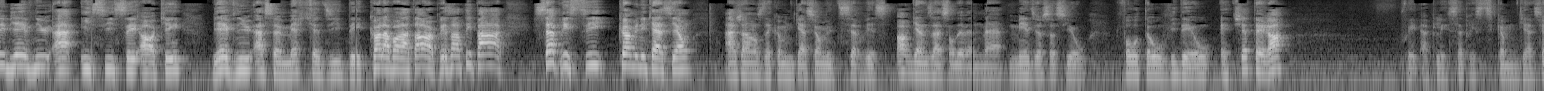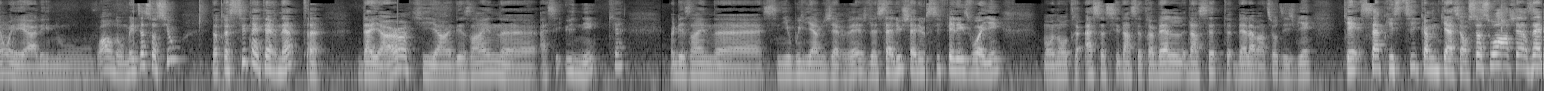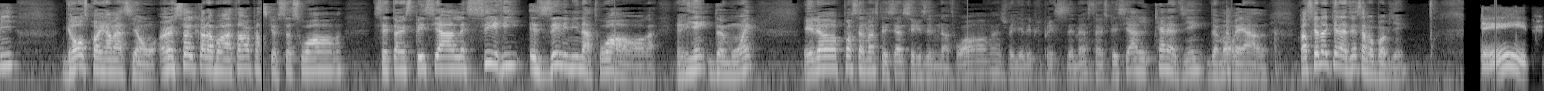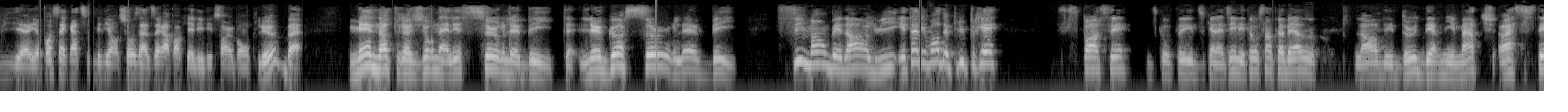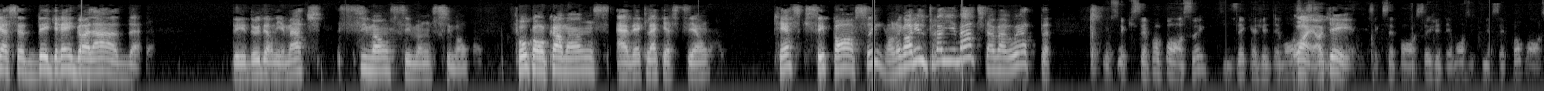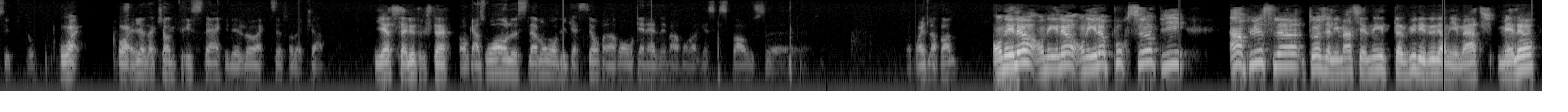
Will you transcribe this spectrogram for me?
et bienvenue à Ici c'est. Bienvenue à ce mercredi des collaborateurs présenté par Sapristi Communication, agence de communication multiservice, organisation d'événements, médias sociaux, photos, vidéos, etc. Vous pouvez appeler Sapristi Communication et aller nous voir nos médias sociaux, notre site internet d'ailleurs qui a un design euh, assez unique un design euh, signé William Gervais. Je le salue. Je salue aussi Félix Voyer, mon autre associé dans cette belle, dans cette belle aventure, dis-je bien, qui est Sapristi Communication. Ce soir, chers amis, grosse programmation. Un seul collaborateur parce que ce soir, c'est un spécial séries éliminatoires. Rien de moins. Et là, pas seulement spécial séries éliminatoires, je vais y aller plus précisément, c'est un spécial canadien de Montréal. Parce que là, le Canadien, ça va pas bien. Et puis, euh, il n'y a pas 56 millions de choses à dire à part que les livres sont un bon club. Mais notre journaliste sur le beat, le gars sur le beat, Simon Bédard, lui, est allé voir de plus près ce qui se passait du côté du Canadien. Il était au Centre Bell lors des deux derniers matchs, a assisté à cette dégringolade des deux derniers matchs. Simon, Simon, Simon. Faut qu'on commence avec la question Qu'est-ce qui s'est passé? On a gagné le premier match, Tabarouette. Ce qui s'est pas passé, tu disais que j'étais bon. Ouais, OK. Ce qui s'est passé, j'étais bon, ce qui ne s'est pas passé plutôt. Ouais. ouais. Salut à notre chum Tristan qui est déjà actif sur le chat. Yes, salut Tristan. Donc, à ce soir, là, si le monde a des questions par rapport au Canadien, par rapport à ce qui se passe, euh, ça va être la fun. On est là, on est là, on est là pour ça. Puis, en plus, là, toi, je l'ai mentionné, tu as vu les deux derniers matchs, mais là,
